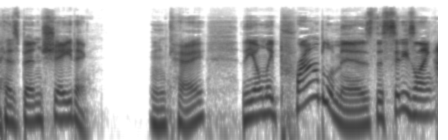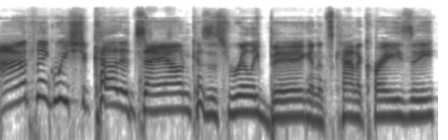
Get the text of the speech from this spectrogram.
has been shading. Okay. The only problem is the city's like, I think we should cut it down because it's really big and it's kind of crazy.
